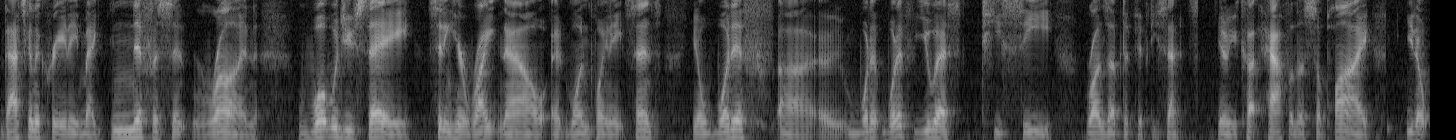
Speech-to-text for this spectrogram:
That's going to create a magnificent run. What would you say sitting here right now at 1.8 cents? You know, what if uh, what if, what if USTC runs up to 50 cents. You know, you cut half of the supply, you don't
